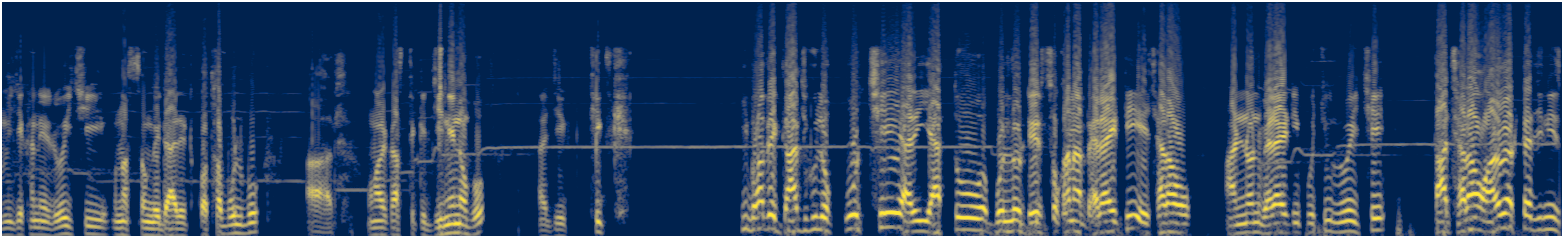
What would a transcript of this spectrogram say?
আমি যেখানে রয়েছি, ওনার সঙ্গে ডাইরেক্ট কথা বলব আর ওনার কাছ থেকে জেনে নেব যে ঠিক কীভাবে গাছগুলো করছে আর এই এত বলল দেড়শো খানা ভ্যারাইটি এছাড়াও আননন ভ্যারাইটি প্রচুর রয়েছে। তাছাড়াও আরও একটা জিনিস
